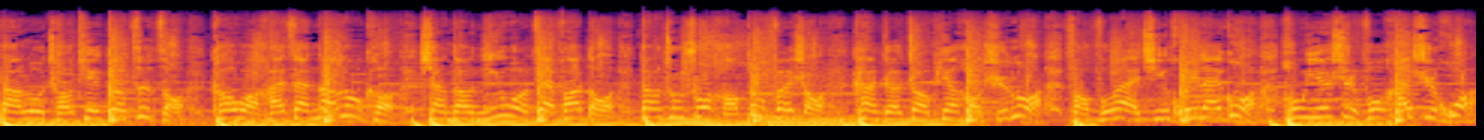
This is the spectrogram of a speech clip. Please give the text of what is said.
大路朝天各自走，可我还在那路口。想到你我在发抖，当初说好不分手，看着照片好失落，仿佛爱情回来过。红颜是福还是祸？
